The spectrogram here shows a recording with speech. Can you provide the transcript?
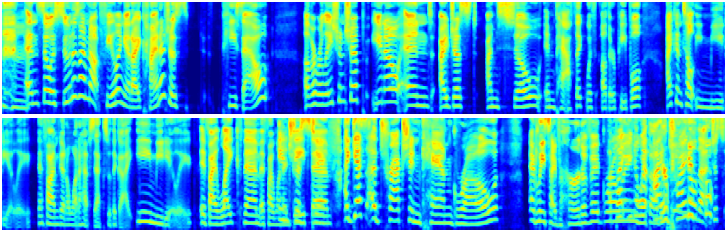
And so as soon as I'm not feeling it, I kind of just peace out of a relationship, you know? And I just, I'm so empathic with other people. I can tell immediately if I'm going to want to have sex with a guy. Immediately. If I like them, if I want to date them. I guess attraction can grow. At least I've heard of it growing But you know with what? other I've tried all that. Just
